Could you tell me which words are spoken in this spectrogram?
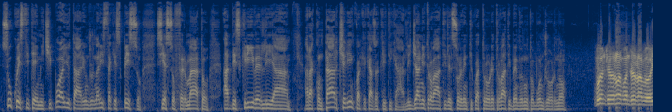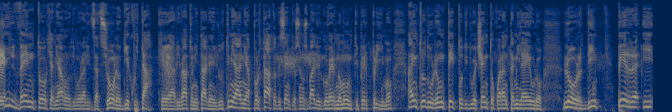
Su questi temi ci può aiutare un giornalista che spesso si è soffermato a descriverli, a, a raccontarceli, in qualche caso a criticarli. Gianni Trovati del Sole 24 Ore. Trovati, benvenuto, buongiorno. Buongiorno, buongiorno a voi. Il vento, chiamiamolo di moralizzazione o di equità, che è arrivato in Italia negli ultimi anni, ha portato, ad esempio, se non sbaglio, il governo Monti per primo a introdurre un tetto di 240.000 euro lordi per i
